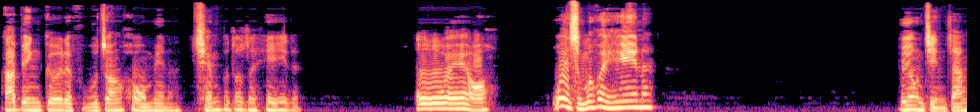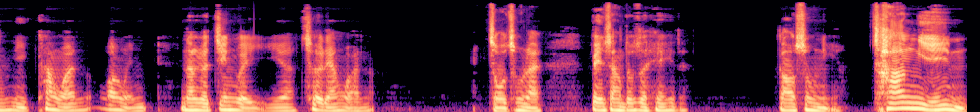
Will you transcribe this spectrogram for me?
阿斌哥的服装后面呢，全部都是黑的。哦喂哦，为什么会黑呢？不用紧张，你看完望远那个经纬仪啊，测量完了，走出来，背上都是黑的。告诉你，苍蝇，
